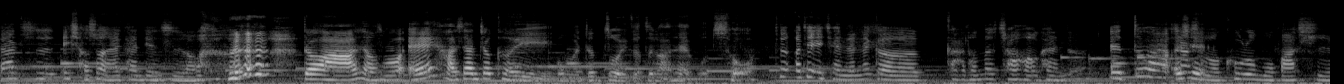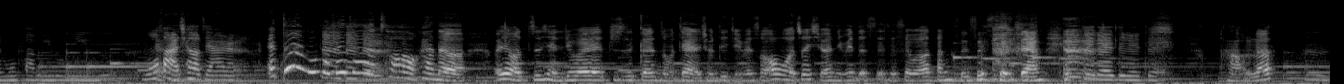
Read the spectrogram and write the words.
大家是哎，小时候很爱看电视哦。对啊，想说哎，好像就可以，我们就做一个这个，好像也不错。就而且以前的那个。卡通的超好看的，哎、欸，对啊，而且什么库洛魔法使、魔法咪路咪路、魔法俏佳人，哎、欸，对，魔法俏佳人超好看的。而且我之前就会就是跟什么家里的兄弟姐妹说，哦，我最喜欢里面的谁谁谁，我要当谁谁谁这样。对对对对对，好了，嗯，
